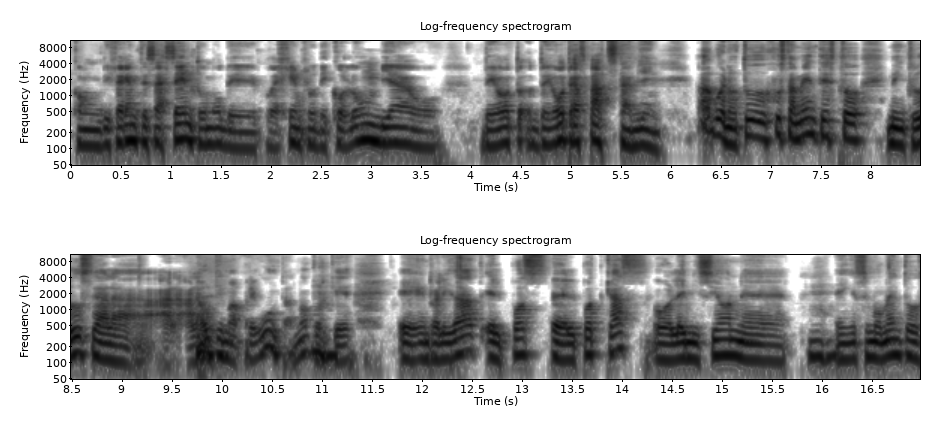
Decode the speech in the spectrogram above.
con diferentes acentos, ¿no? De, por ejemplo, de Colombia o de, de otras partes también. Ah, bueno, tú justamente esto me introduce a la, a la, última pregunta, ¿no? Porque eh, en realidad el, post, el podcast o la emisión eh, en ese momento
